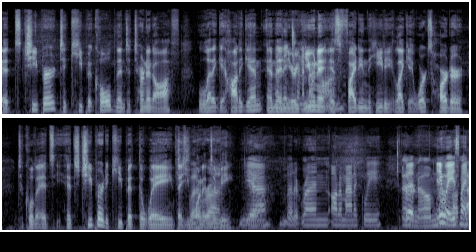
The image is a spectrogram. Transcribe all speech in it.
it's cheaper to keep it cold than to turn it off, let it get hot again, and then, then your turn it back unit is on. fighting the heat. Like it works harder to cool it. It's it's cheaper to keep it the way that Just you let want it it, to run. be. Yeah, let it run automatically. I But don't know. I'm not anyways, about my that.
